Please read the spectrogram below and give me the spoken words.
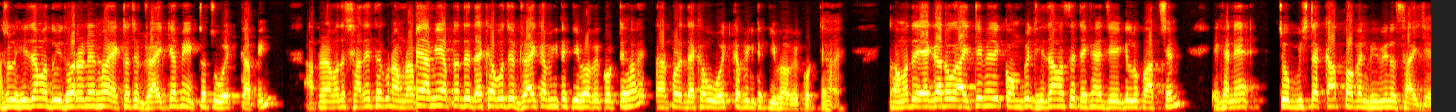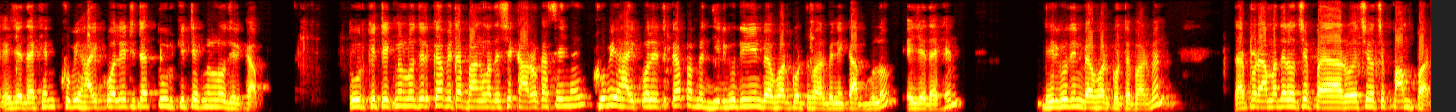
আসলে হিজামা দুই ধরনের হয়। একটা হচ্ছে ড্রাই কাপিং একটা হচ্ছে ওয়েট কাপিং আপনারা আমাদের সাথে থাকুন। আমরা আমি আপনাদের দেখাবো যে ড্রাই কাপিংটা কীভাবে করতে হয়, তারপরে দেখাবো ওয়েট কাপিংটা কীভাবে করতে হয়। তো আমাদের এগারো আইটেমের কমপ্লিট হিজাম আছে এখানে যেগুলো পাচ্ছেন, এখানে চব্বিশটা কাপ পাবেন বিভিন্ন সাইজের এই যে দেখেন, খুবই হাই কোয়ালিটিটা তুর্কি টেকনোলজির কাপ তুর্কি টেকনোলজির কাপ এটা বাংলাদেশে কারও কাছেই নাই। খুবই হাই কোয়ালিটির কাপ আপনি দীর্ঘদিন ব্যবহার করতে পারবেন এই কাপগুলো এই যে দেখেন, দীর্ঘদিন ব্যবহার করতে পারবেন। তারপরে আমাদের হচ্ছে রয়েছে হচ্ছে পাম্পার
